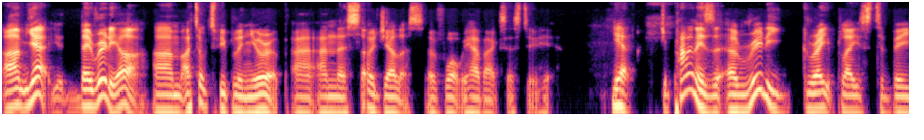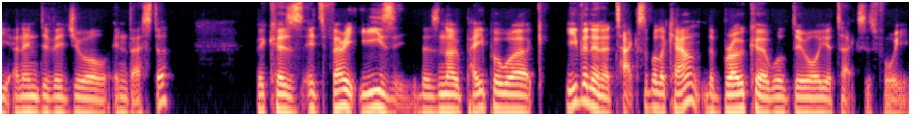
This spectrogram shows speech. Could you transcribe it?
um, yeah, they really are. Um, I talk to people in Europe, uh, and they're so jealous of what we have access to here. Yeah. Japan is a really great place to be an individual investor because it's very easy. There's no paperwork. Even in a taxable account, the broker will do all your taxes for you.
